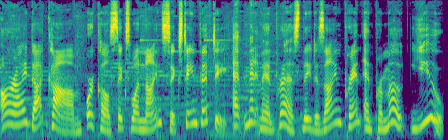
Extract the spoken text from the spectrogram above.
ri.com or call 619 1650. At Minuteman Press, they design, print, and promote you.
